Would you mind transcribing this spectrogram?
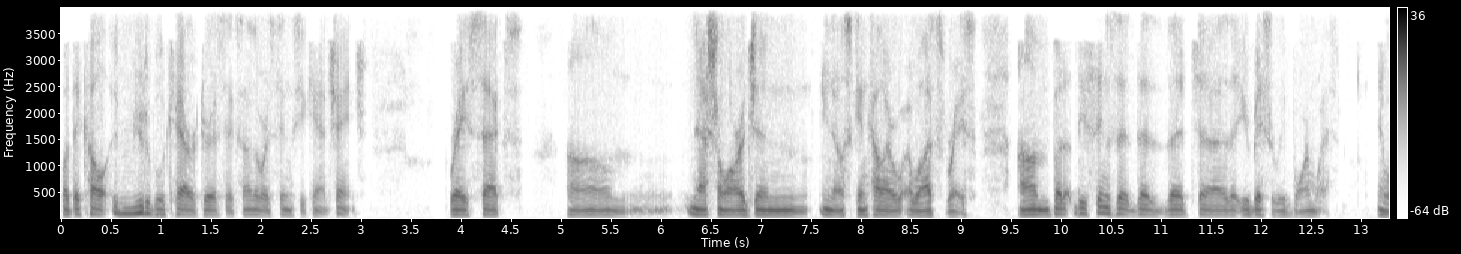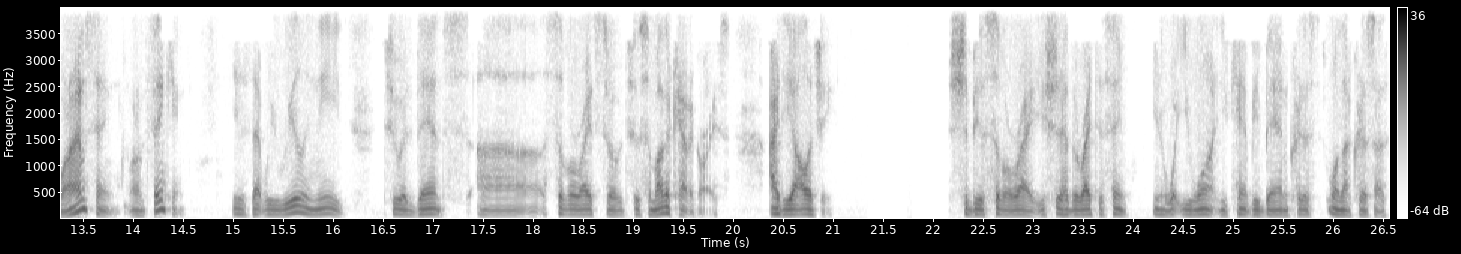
what they call immutable characteristics. In other words, things you can't change. Race, sex, um, national origin, you know, skin color, well, that's race. Um, but these things that, that, that, uh, that you're basically born with. And what I'm saying, what I'm thinking, is that we really need to advance uh, civil rights to, to some other categories. Ideology, should be a civil right. You should have the right to think, you know, what you want. You can't be banned, critic- well, not criticized,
